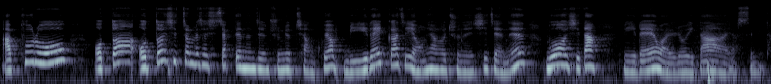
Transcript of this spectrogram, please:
앞으로 어떤 어떤 시점에서 시작되는지는 중요치 않고요. 미래까지 영향을 주는 시제는 무엇이다? 미래 완료이다였습니다.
